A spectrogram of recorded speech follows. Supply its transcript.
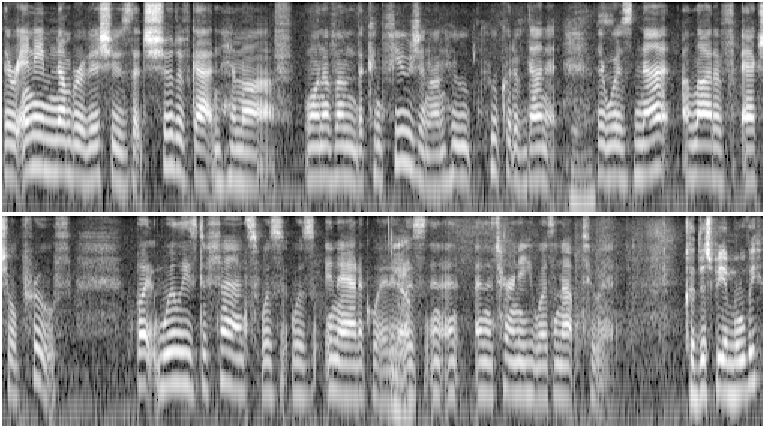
there were any number of issues that should have gotten him off. One of them, the confusion on who, who could have done it. Yes. There was not a lot of actual proof. But Willie's defense was, was inadequate. Yeah. It was an, an attorney who wasn't up to it. Could this be a movie?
